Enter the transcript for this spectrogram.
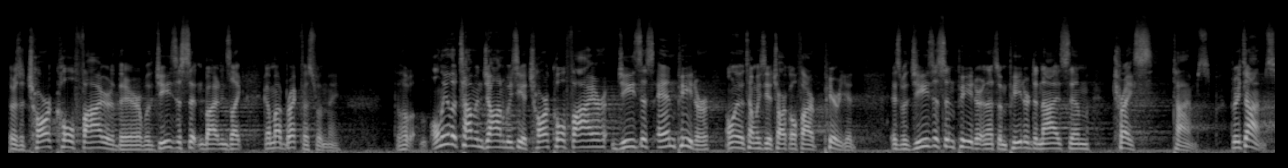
There's a charcoal fire there with Jesus sitting by it, and he's like, Got my breakfast with me. The only other time in John we see a charcoal fire, Jesus and Peter, only the time we see a charcoal fire, period, is with Jesus and Peter, and that's when Peter denies him trace times. Three times.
